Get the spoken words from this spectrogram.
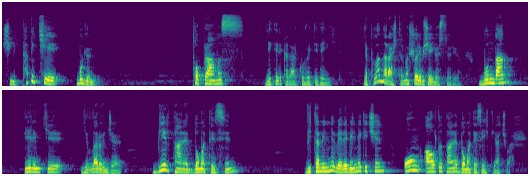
Şimdi tabii ki bugün toprağımız yeteri kadar kuvvetli değil. Yapılan araştırma şöyle bir şey gösteriyor. Bundan diyelim ki yıllar önce bir tane domatesin vitaminini verebilmek için 16 tane domatese ihtiyaç var.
